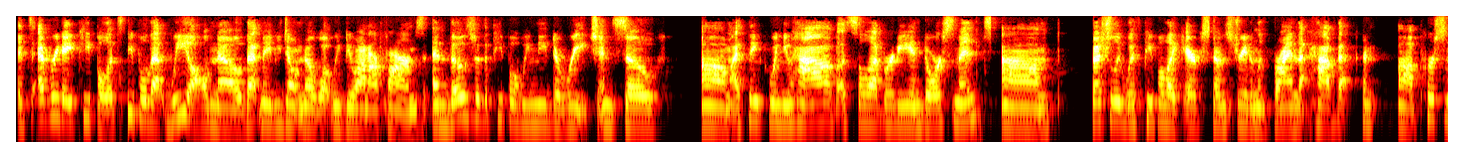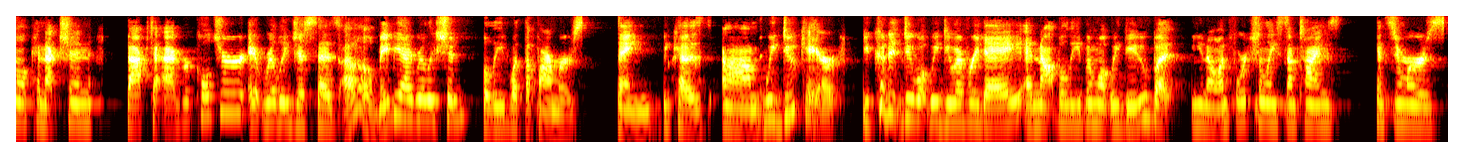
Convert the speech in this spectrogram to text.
it's everyday people. It's people that we all know that maybe don't know what we do on our farms. And those are the people we need to reach. And so um, I think when you have a celebrity endorsement, um, especially with people like Eric Stonestreet and Luke Bryan that have that uh, personal connection back to agriculture, it really just says, oh, maybe I really should believe what the farmers saying because um, we do care. You couldn't do what we do every day and not believe in what we do, but you know, unfortunately, sometimes consumers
